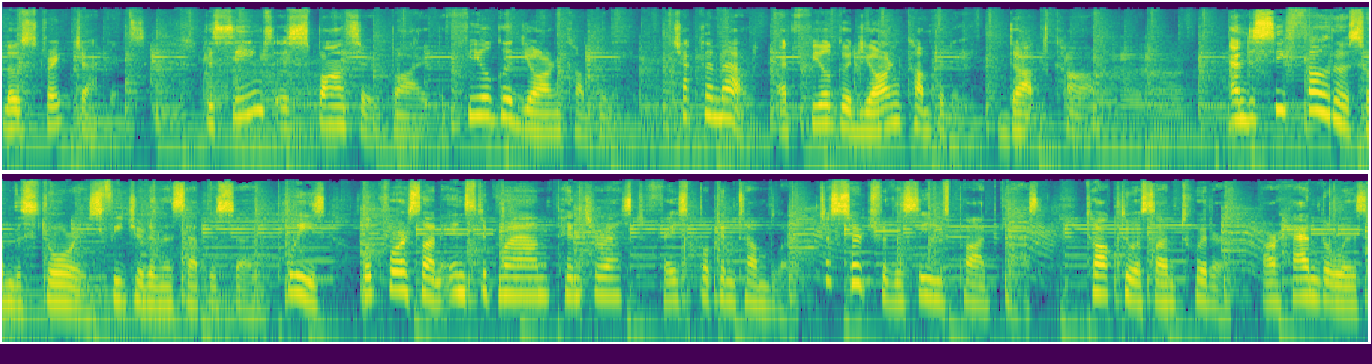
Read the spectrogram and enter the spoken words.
Los Straitjackets. The Seams is sponsored by the Feel Good Yarn Company. Check them out at feelgoodyarncompany.com. And to see photos from the stories featured in this episode, please look for us on Instagram, Pinterest, Facebook, and Tumblr. Just search for the Seams Podcast. Talk to us on Twitter. Our handle is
